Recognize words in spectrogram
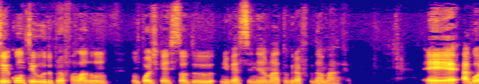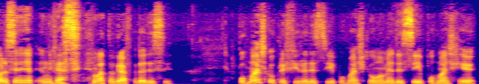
ter conteúdo para falar num, num podcast só do universo cinematográfico da Marvel. É, agora o universo cinematográfico da DC. Por mais que eu prefira a DC, por mais que eu ame a DC, por mais que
